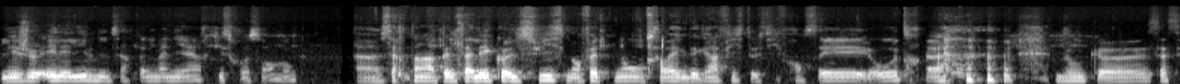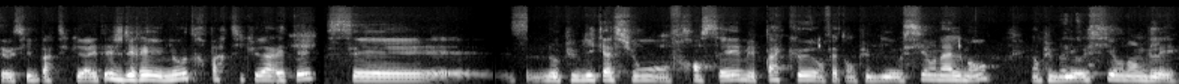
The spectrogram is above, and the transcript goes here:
les jeux et les livres d'une certaine manière qui se ressent. Donc. Euh, certains appellent ça l'école suisse, mais en fait non, on travaille avec des graphistes aussi français et autres. Euh, donc euh, ça c'est aussi une particularité. Je dirais une autre particularité, c'est nos publications en français, mais pas que. En fait, on publie aussi en allemand. Et on publie aussi en anglais.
